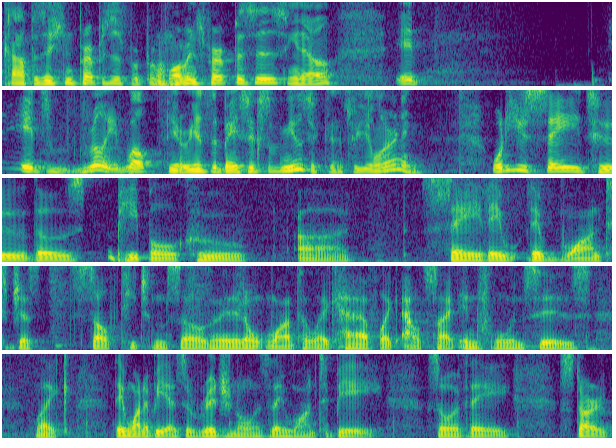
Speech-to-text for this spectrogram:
composition purposes, for performance purposes, you know, it it's really well, theory is the basics of music. That's what you're learning. What do you say to those people who uh, say they they want to just self teach themselves and they don't want to like have like outside influences? Like they want to be as original as they want to be. So if they start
